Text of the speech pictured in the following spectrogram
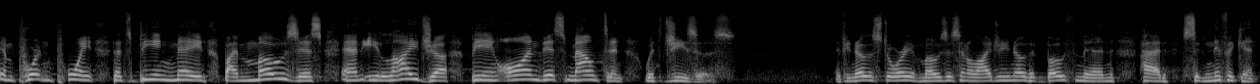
important point that's being made by Moses and Elijah being on this mountain with Jesus. If you know the story of Moses and Elijah, you know that both men had significant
